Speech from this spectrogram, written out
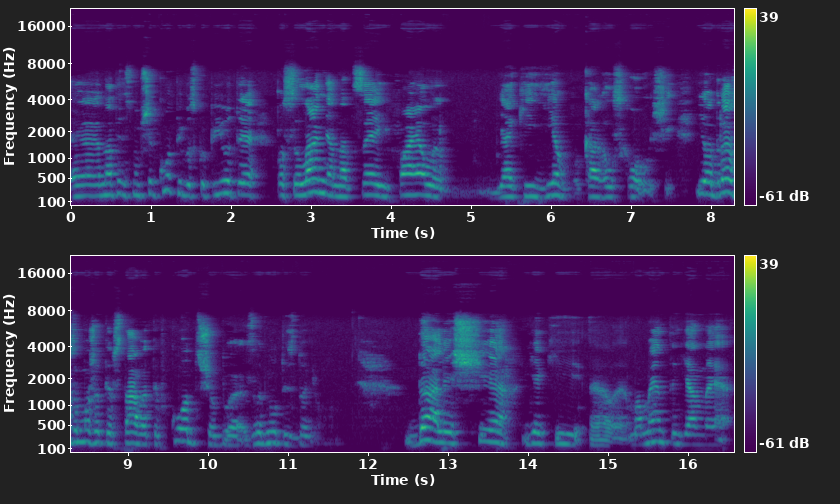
Е, Натиснувши копію, ви скопіюєте посилання на цей файл, який є в Kaggle сховищі. І одразу можете вставити в код, щоб е, звернутися до нього. Далі ще які е, моменти я не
